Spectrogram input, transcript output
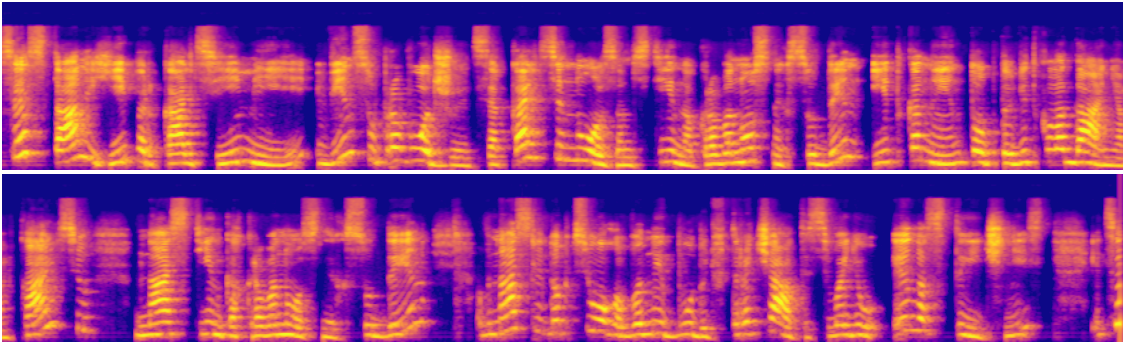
це стан гіперкальціємії. Він супроводжується кальцинозом стінок кровоносних судин і тканин, тобто відкладанням кальцію на стінках кровоносних судин. Внаслідок цього вони будуть втрачати свою еластичність, і це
